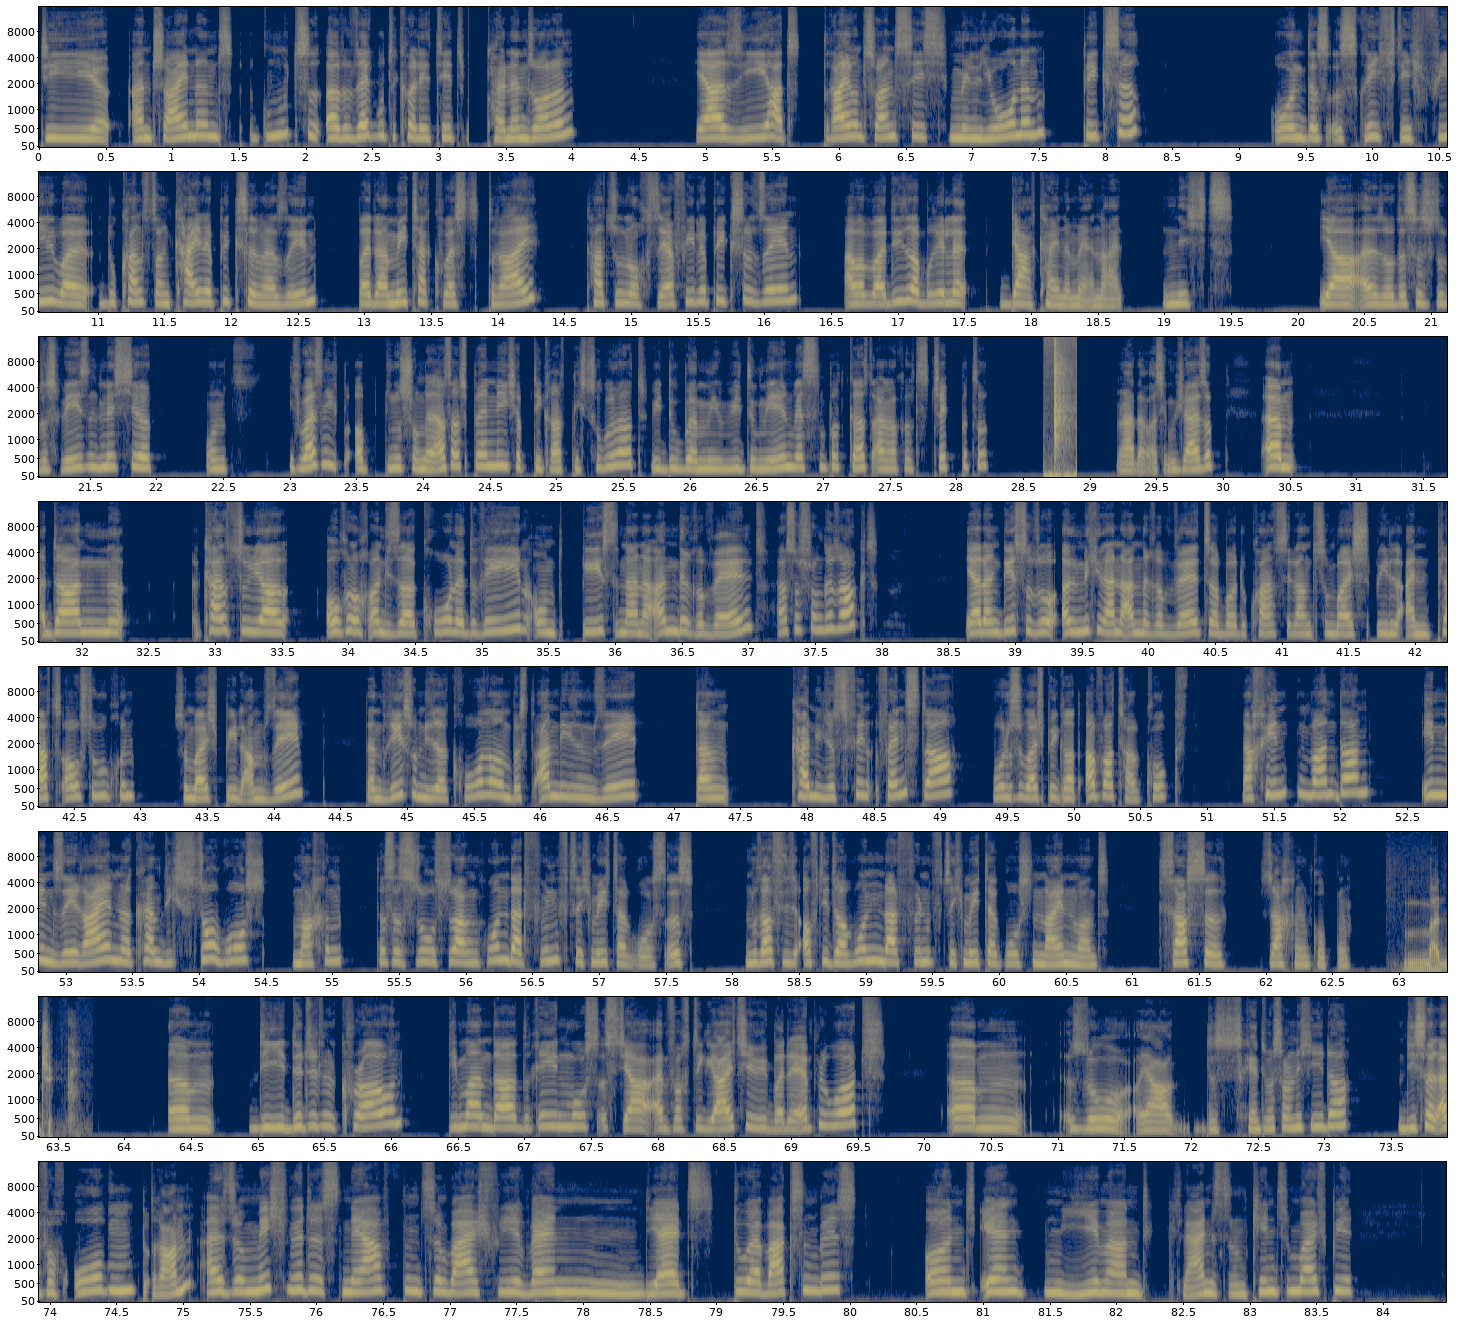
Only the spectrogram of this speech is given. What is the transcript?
die anscheinend gute, also sehr gute Qualität können sollen. Ja, sie hat 23 Millionen Pixel. Und das ist richtig viel, weil du kannst dann keine Pixel mehr sehen. Bei der MetaQuest 3 kannst du noch sehr viele Pixel sehen, aber bei dieser Brille gar keine mehr. Nein, nichts. Ja, also das ist so das Wesentliche. Und ich weiß nicht, ob du es schon gesagt hast, Benny. Ich habe dir gerade nicht zugehört, wie du bei mir, wie du mir im letzten Podcast. Einmal kurz check, bitte. Ja, da war ich mich leise. Ähm, dann kannst du ja auch noch an dieser Krone drehen und gehst in eine andere Welt. Hast du schon gesagt? Ja, dann gehst du so, also nicht in eine andere Welt, aber du kannst dir dann zum Beispiel einen Platz aussuchen, zum Beispiel am See. Dann drehst du in dieser Krone und bist an diesem See. Dann kann dieses Fenster wo du zum Beispiel gerade Avatar guckst, nach hinten wandern, in den See rein, und kann sich so groß machen, dass es sozusagen 150 Meter groß ist. Und auf, auf dieser 150 Meter großen Leinwand krasse Sachen gucken. Magic. Ähm, die Digital Crown, die man da drehen muss, ist ja einfach die gleiche wie bei der Apple Watch. Ähm, so, ja, das kennt wahrscheinlich jeder. Die ist halt einfach oben dran. Also mich würde es nerven, zum Beispiel, wenn jetzt du erwachsen bist und irgendjemand, kleines, so ein Kind zum Beispiel,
